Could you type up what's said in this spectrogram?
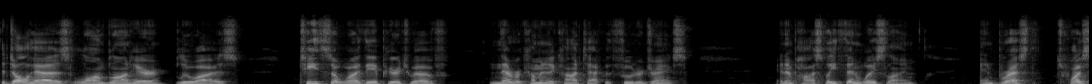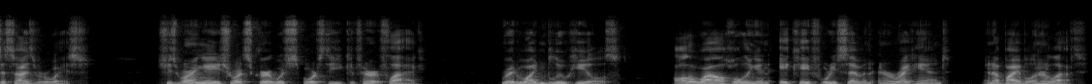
The doll has long blonde hair, blue eyes, teeth so white they appear to have never come into contact with food or drinks, an impossibly thin waistline, and breasts twice the size of her waist. She's wearing a short skirt which sports the Confederate flag, red, white, and blue heels, all the while holding an AK 47 in her right hand and a Bible in her left.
